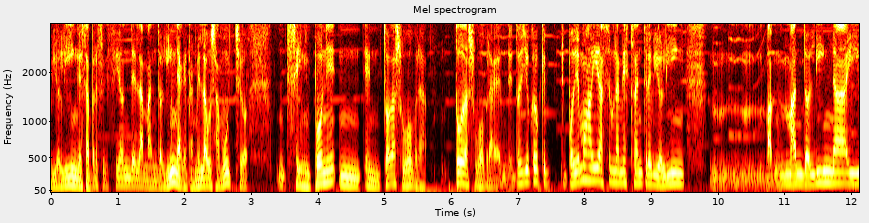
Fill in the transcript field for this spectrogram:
violín, esa perfección de la mandolina, que también la usa mucho, se impone mm, en toda su obra toda su obra. Entonces yo creo que podríamos ahí hacer una mezcla entre violín, mm, mandolina y,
